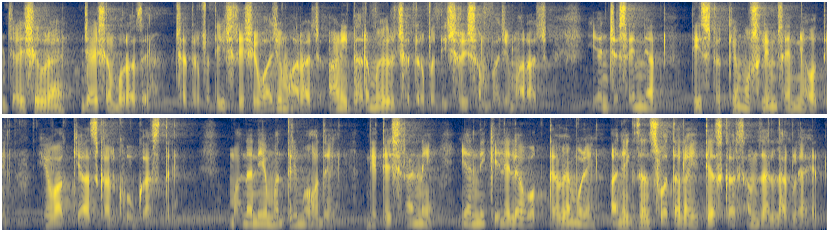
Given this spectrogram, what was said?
जय शिवराय जय शंभूराजे. छत्रपती श्री शिवाजी महाराज आणि धर्मवीर छत्रपती श्री संभाजी महाराज यांच्या सैन्यात तीस टक्के मुस्लिम सैन्य होते. हे वाक्य आजकाल खूप गाजते माननीय मंत्री महोदय नितेश राणे यांनी केलेल्या वक्तव्यामुळे अनेकजण स्वतःला इतिहासकार समजायला लागले आहेत.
